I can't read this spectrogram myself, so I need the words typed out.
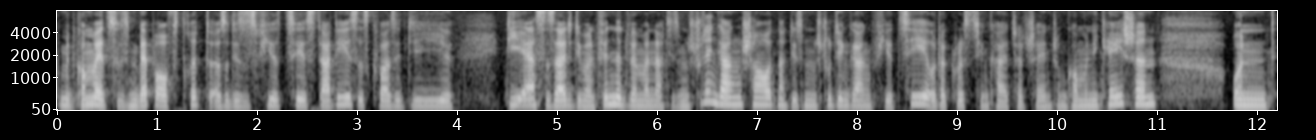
Damit kommen wir jetzt zu diesem Webauftritt. Also dieses 4C Studies ist quasi die, die erste Seite, die man findet, wenn man nach diesem Studiengang schaut, nach diesem Studiengang 4C oder Christian Culture Change and Communication. Und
